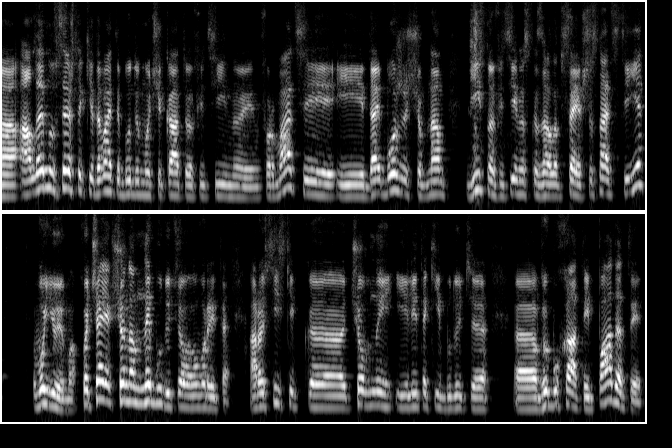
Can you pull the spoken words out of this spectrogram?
але ну, все ж таки, давайте будемо чекати офіційної інформації, і дай Боже, щоб нам дійсно офіційно сказали, все F-16 є. Воюємо. Хоча, якщо нам не будуть цього говорити, а російські е, човни і літаки будуть е, е, вибухати і падати,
